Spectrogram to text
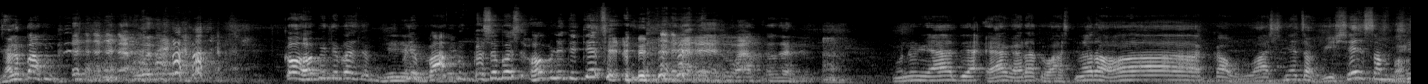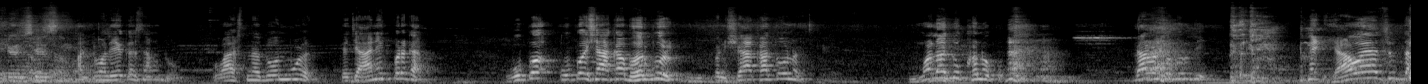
झालं पाकून. का हबी ते बस? म्हणजे बापू कसं बस हो म्हणजे ते तेच आहे. म्हणून या ह्या घरात वाचणारा हा का वाचण्याचा विषय संपा आणि तुम्हाला एकच सांगतो वासना दोन मुळं त्याचे अनेक प्रकार. उप उपशाखा भरपूर पण शाखा दोनच. मला दुःख नको. काय वाटतं गुरुजी. नाही ह्या वयात सुद्धा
